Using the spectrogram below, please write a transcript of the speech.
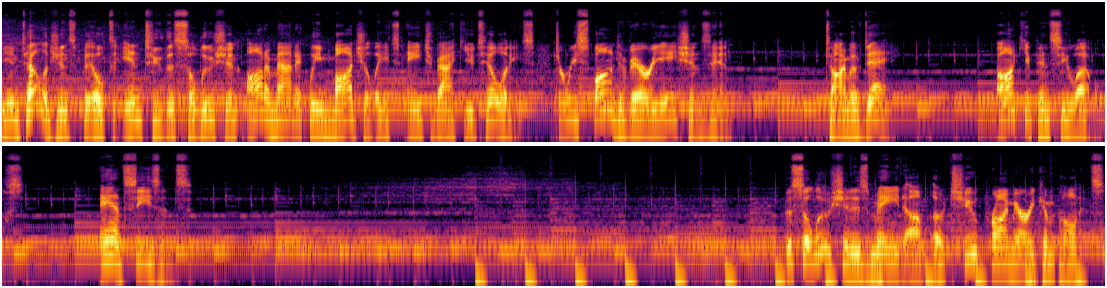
The intelligence built into the solution automatically modulates HVAC utilities to respond to variations in time of day, occupancy levels, and seasons. The solution is made up of two primary components,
